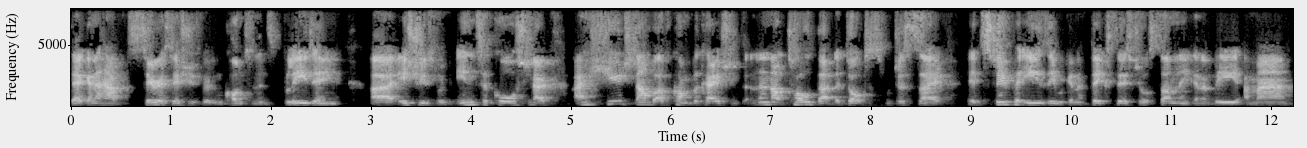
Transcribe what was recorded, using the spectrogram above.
They're going to have serious issues with incontinence, bleeding, uh, issues with intercourse. You know, a huge number of complications, and they're not told that. The doctors will just say it's super easy. We're going to fix this. You're suddenly going to be a man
